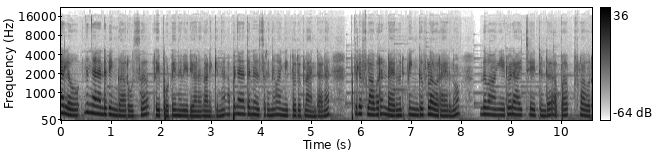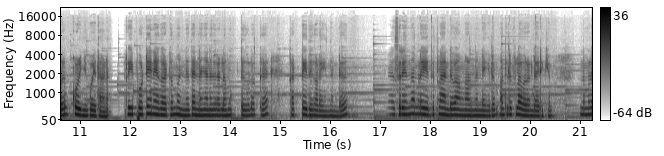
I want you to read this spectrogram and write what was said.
ഹലോ ഇന്ന് ഞാൻ എന്റെ വിങ്കാ റോസ് റിപ്പോർട്ട് ചെയ്യുന്ന വീഡിയോ ആണ് കാണിക്കുന്നത്. അപ്പോൾ ഞാൻ ഞാനത് നഴ്സറിയിൽ നിന്ന് വാങ്ങിയിട്ടുള്ള ഒരു പ്ലാന്റ് ആണ്. ഇതിൽ ഫ്ലവർ ഉണ്ടായിരുന്നു ഒരു പിങ്ക് ഫ്ലവർ ആയിരുന്നു. ഇത് വാങ്ങിയിട്ട് ഒരാഴ്ച ആയിട്ടുണ്ട് അപ്പോൾ ആ ഫ്ലവർ കൊഴിഞ്ഞു പോയതാണ്. റിപ്പോർട്ട് ചെയ്യുന്നതിനെക്കാട്ടും മുന്നേ തന്നെ ഞാനതിലുള്ള മുട്ടുകളൊക്കെ കട്ട് ചെയ്ത് കളയുന്നുണ്ട്. നഴ്സറിയിൽ നിന്ന് നമ്മൾ ഏത് പ്ലാന്റ് വാങ്ങുകയാണെന്നുണ്ടെങ്കിലും അതിൽ ഫ്ലവർ ഉണ്ടായിരിക്കും. നമ്മൾ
